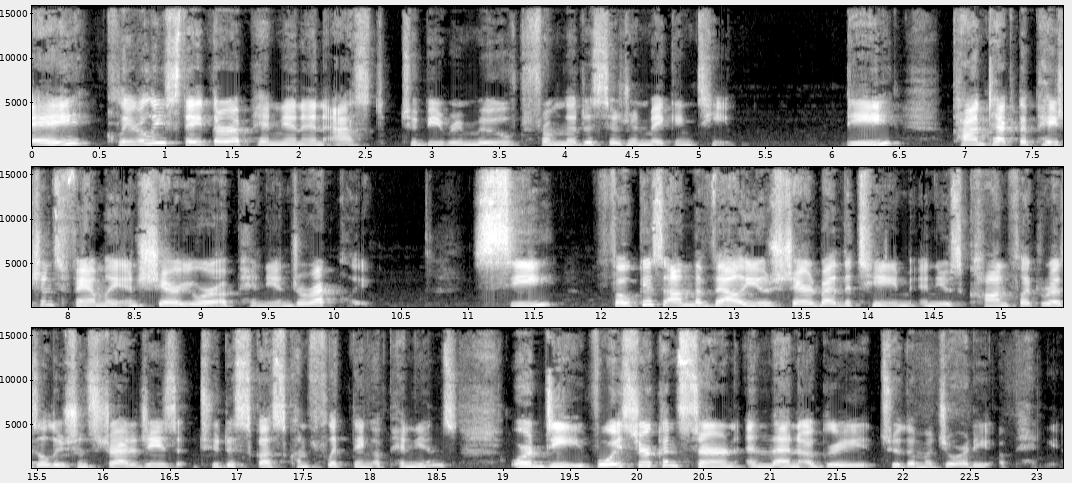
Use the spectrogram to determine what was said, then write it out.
A. Clearly state their opinion and ask to be removed from the decision making team. B. Contact the patient's family and share your opinion directly. C. Focus on the values shared by the team and use conflict resolution strategies to discuss conflicting opinions. Or D. Voice your concern and then agree to the majority opinion.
